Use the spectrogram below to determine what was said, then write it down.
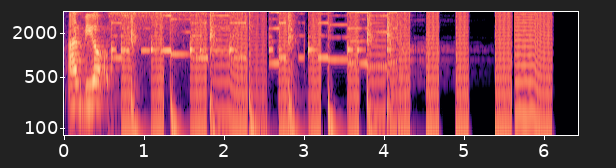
Adiós.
